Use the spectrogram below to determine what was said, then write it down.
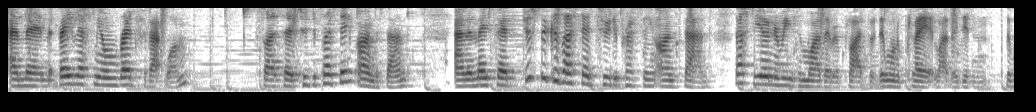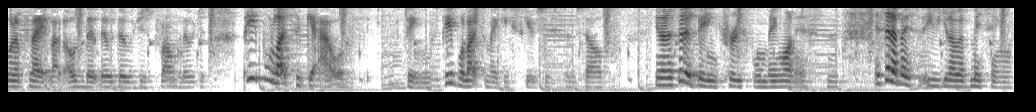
And then they left me on read for that one. So I said, too depressing? I understand. And then they said, just because I said too depressing, I understand. That's the only reason why they replied, but they want to play it like they didn't. They want to play it like, oh, they, they, they were just drunk. They were just... People like to get out of things. People like to make excuses for themselves. You know, instead of being truthful and being honest, and instead of basically, you know, admitting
